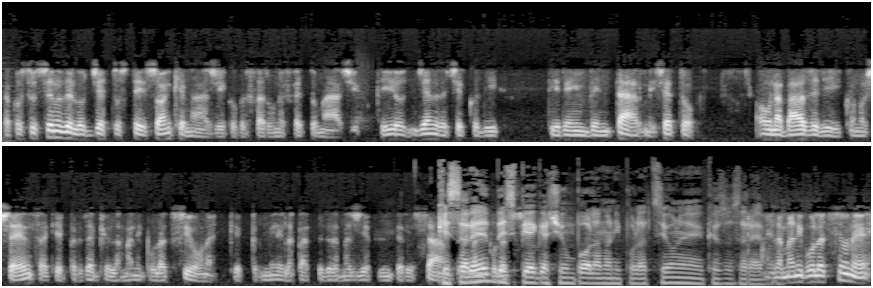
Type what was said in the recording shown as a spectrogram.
La costruzione dell'oggetto stesso, anche magico, per fare un effetto magico, che io in genere cerco di, di reinventarmi. Certo, ho una base di conoscenza che per esempio è la manipolazione, che per me è la parte della magia più interessante. Che sarebbe, spiegaci un po' la manipolazione, cosa sarebbe? La manipolazione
